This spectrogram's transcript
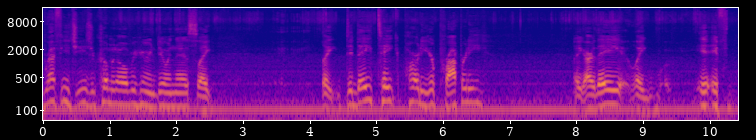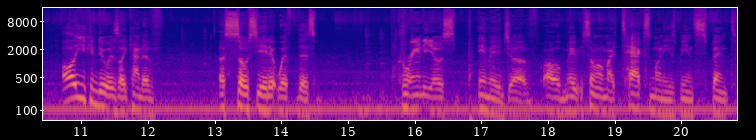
refugees are coming over here and doing this, like like did they take part of your property? Like are they like if all you can do is like kind of associate it with this grandiose image of oh maybe some of my tax money is being spent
